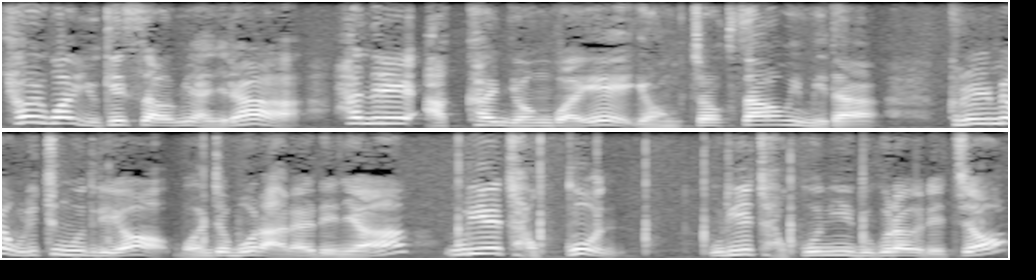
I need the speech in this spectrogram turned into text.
혈과 육의 싸움이 아니라 하늘의 악한 영과의 영적 싸움입니다. 그러려면 우리 친구들이요. 먼저 뭘 알아야 되냐? 우리의 적군. 우리의 적군이 누구라 그랬죠?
